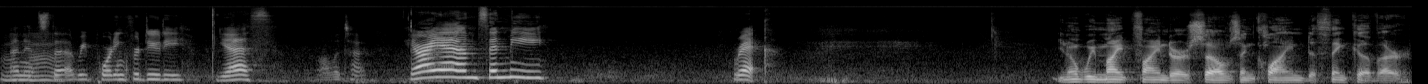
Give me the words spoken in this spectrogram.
and it's mm-hmm. the reporting for duty Yes. all the time. Here I am. Send me. Rick. You know, we might find ourselves inclined to think of our,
